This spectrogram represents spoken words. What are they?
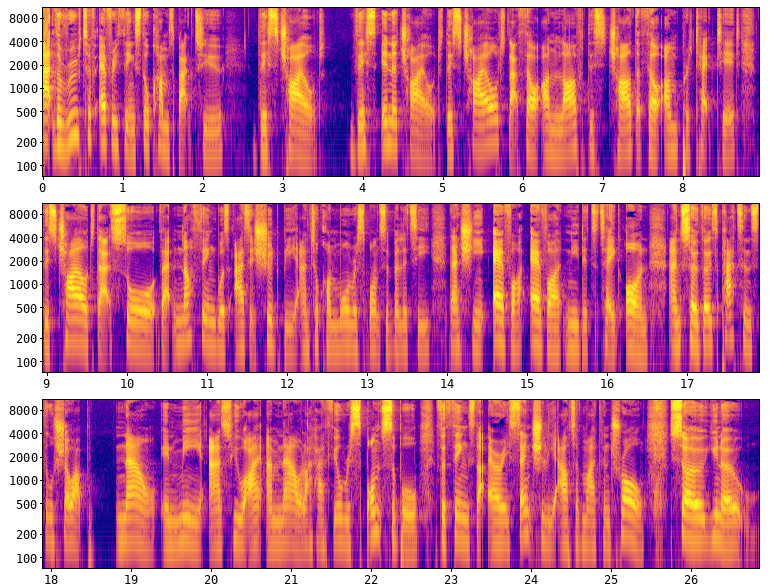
at the root of everything still comes back to this child this inner child, this child that felt unloved, this child that felt unprotected, this child that saw that nothing was as it should be and took on more responsibility than she ever, ever needed to take on. And so those patterns still show up now in me as who I am now. Like I feel responsible for things that are essentially out of my control. So, you know,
